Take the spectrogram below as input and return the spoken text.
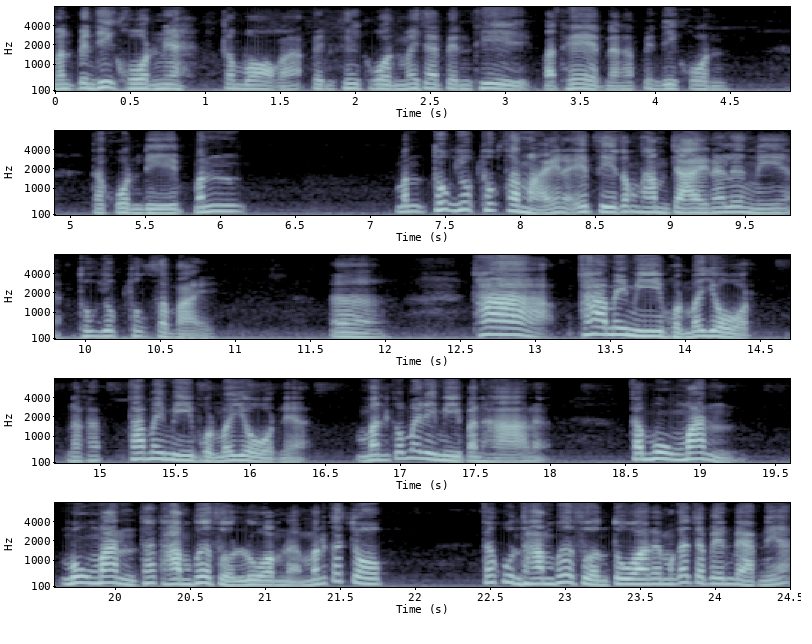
มันเป็นที่คนเนี่ยก็บอกอะเป็นที่คนไม่ใช่เป็นที่ประเทศนะครับ เป็นที่คน ถ้าคนดีมัน มันทุกยุคทุกสมัยนะเอฟซีต้องทำใจนะเรื่องนี้ ทุกยุคทุกสมัย เออถ้าถ้าไม่มีผลประโยชน์นะครับ ถ้าไม่มีผลประโยชน์เนี่ย มันก็ไม่ได้มีปัญหานะถ้ามุ่งมั่น มุ่งมั่นถ้าทำเพื่อส่วนรวมเนี่ยมันก็จบ ถ้าคุณทำเพื่อส่วนตัวเนี่ยมันก็จะเป็นแบบเนี้ย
